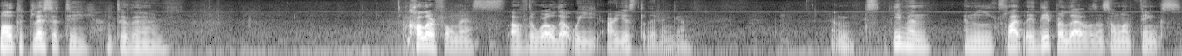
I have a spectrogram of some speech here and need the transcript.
multiplicity to the colorfulness of the world that we are used to living in. And even in slightly deeper levels, when someone thinks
